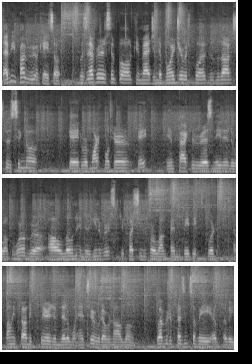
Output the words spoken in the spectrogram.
That'd be probably okay. So it was never simple. Can imagine the Voyager was put launched the signal. Okay, the remarkable terror. Okay, the impact that resonated throughout the world. We're all alone in the universe. The question for a long time debated, explored. I finally found a clear and inevitable answer. That we're not alone. However, the presence of a of, of a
